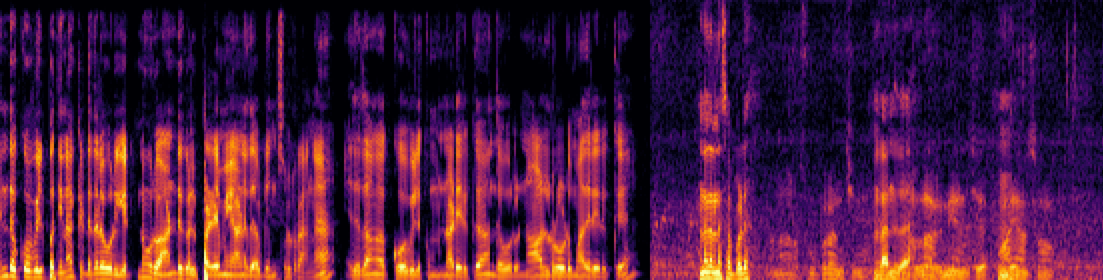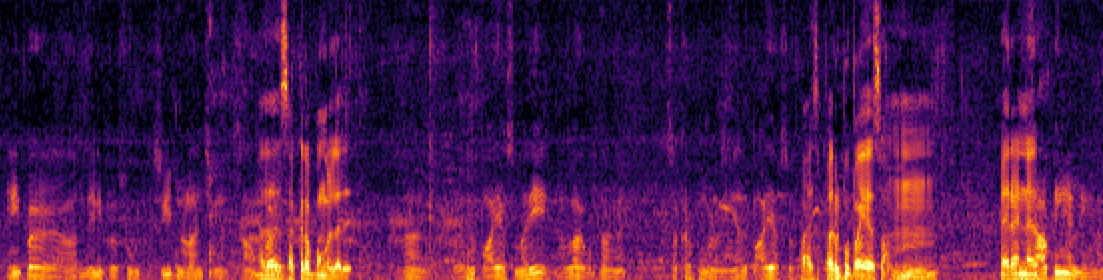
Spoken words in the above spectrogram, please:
இந்த கோவில் பார்த்தீங்கன்னா கிட்டத்தட்ட ஒரு எட்நூறு ஆண்டுகள் பழமையானது அப்படின்னு சொல்கிறாங்க இதுதாங்க கோவிலுக்கு முன்னாடி இருக்க அந்த ஒரு நால் ரோடு மாதிரி இருக்குது அன்னதான சாப்பாடு? ஆனால் சூப்பராக இருந்துச்சுங்க. நல்லா இருந்ததா? நல்லா அருமையாக இருந்துச்சு. பாயாசம் இனிப்பு அந்த இனிப்பு ஸ்வீட் ஸ்வீட் நல்லா இருந்துச்சுங்க. அதாவது சக்கரை பொங்கல் அது. அது வந்து பாயாசம் மாதிரி நல்லா கொடுத்தாங்க. சக்கரை பொங்கல் இல்லைங்க அது பாயாசம். பருப்பு பாயாசம். வேற என்ன? சாப்பிட்டீங்களா இல்லைங்களா?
